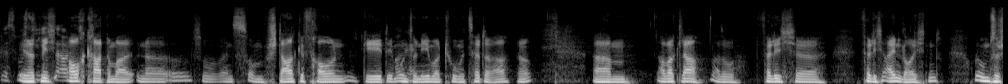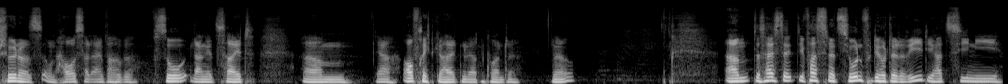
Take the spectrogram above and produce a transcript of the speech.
das Erinnert ich mich auch auch gerade nochmal, ne, so wenn es um starke Frauen geht, im Okay. Unternehmertum etc. Ne? Ähm, aber klar, also völlig, äh, völlig einleuchtend. Und umso schöner, dass so ein Haus halt einfach über so lange Zeit ähm, ja, aufrecht gehalten werden konnte. Ja. Ähm, das heißt, die Faszination für die Hotellerie, die hat sie nie,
